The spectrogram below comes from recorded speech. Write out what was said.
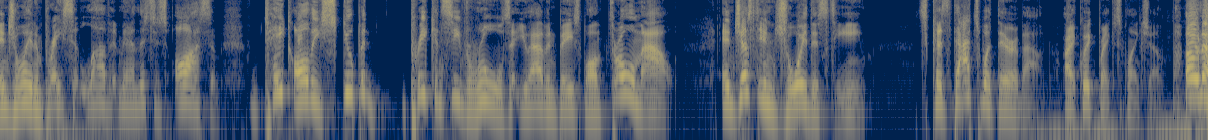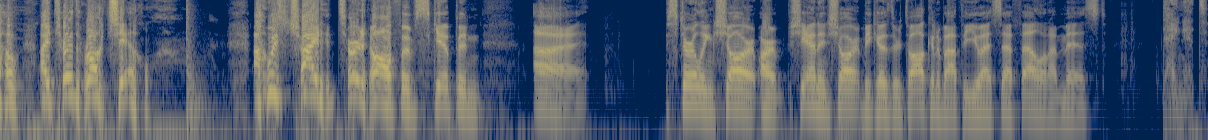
Enjoy it, embrace it, love it, man. This is awesome. Take all these stupid preconceived rules that you have in baseball and throw them out and just enjoy this team. It's because that's what they're about. All right, quick break. It's Plank Show. Oh, no. I turned the wrong channel. I was trying to turn it off of Skip and uh, Sterling Sharpe or Shannon Sharpe because they're talking about the USFL and I missed. Dang it.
